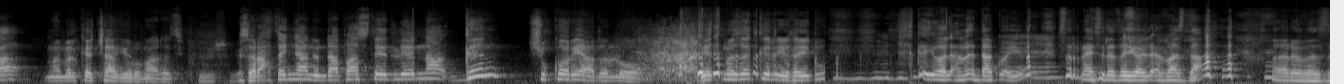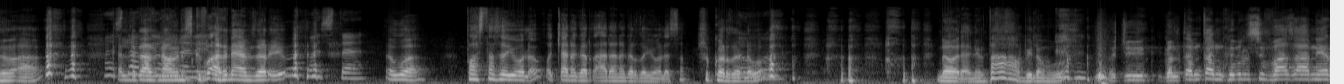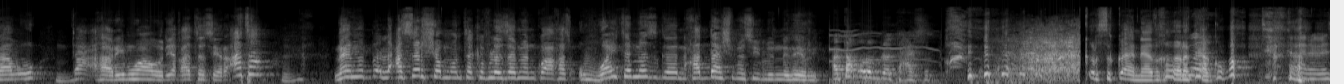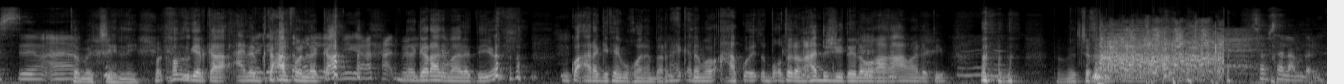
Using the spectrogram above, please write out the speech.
መመልከቻ ገይሩ ማለት እዩ። ሰራሕተኛን እንዳ ፓስተ የድልየና ግን ሽኮርያ ዘለዎም ቤት መዘክር ይኸይዱ። ከይበልዕ ምእንታ እኮ እዩ ስርናይ ስለ ዘይበልዕ ፓስታ ኧረ በስመ ኣብ ቀልድታትና ክፍኣትና እዮም ዘርእዩ። እወ ፓስታ ዘይበልዑ ቅጫ ነገር ፃዕዳ ነገር ዘይበልዕ ሰብ ሽኮር ዘለዎ። ነበልዕ እኒኦም ተኻኻቢሎም እዎ ሕጂ ገልጠምጠም ክብል ስቫዛ ነይራ ብኡ ጣዕ ሃሪምዋ ወዲቓ ተሴራ። ኣታ ናይ ምበል 18 ክፍለ ዘመን እኳ ኻስ እዋይ ተመስገን ሓዳሽ መሲሉኒ ነይሩ ኣታቁርብ ዶ ትሓስብ ቅርሲ እኳ እናያ ዝኸበረት ያኮ ተመችህኒ ከምዚ ጌርካ ዓለም ክትሓልፎ ኣለካ ነገራት ማለት እዩ እንኳ ዓረጊተይ ምኾነ እምበር ናይ ቀደም ሓኮ እዩ ፅቡቕቲ ሎም ሓድሽ እዩ ተለውካ ከዓ ማለት እዩ ተመችኻ ሰብ ሰላም በሪ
